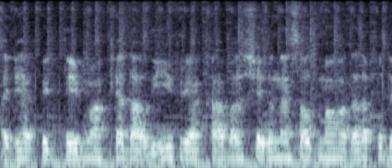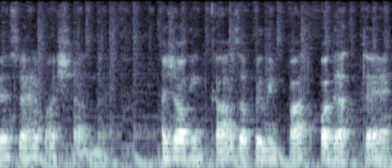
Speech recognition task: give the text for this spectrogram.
aí de repente teve uma queda livre e acaba chegando nessa última rodada podendo ser rebaixado, né? Aí joga em casa pelo empate, pode até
